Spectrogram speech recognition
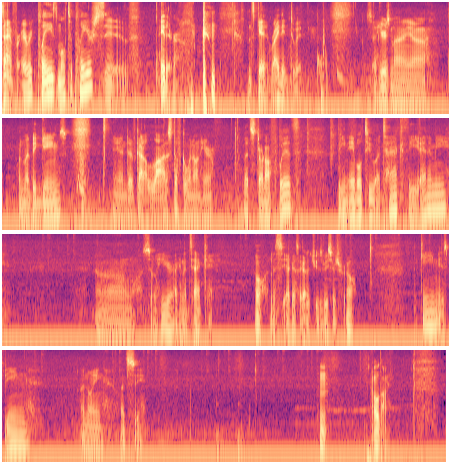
time for Eric Plays Multiplayer Civ. Hey there. Let's get right into it. So here's my uh, one of my big games, and I've got a lot of stuff going on here. Let's start off with being able to attack the enemy. Uh, so here I can attack. Oh, let's see. I guess I gotta choose research for. Oh, the game is being annoying. Let's see. Hold on.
